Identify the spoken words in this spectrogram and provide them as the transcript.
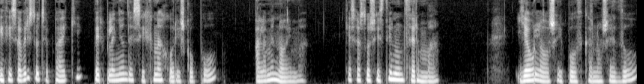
Οι θησαυροί στο τσεπάκι περιπλανιόνται συχνά χωρίς σκοπό, αλλά με νόημα και σας το συστήνουν θερμά. Για όλα όσα υπόθηκαν ως εδώ,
